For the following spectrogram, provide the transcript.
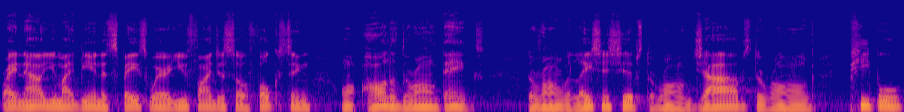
Right now, you might be in a space where you find yourself focusing on all of the wrong things the wrong relationships, the wrong jobs, the wrong people,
